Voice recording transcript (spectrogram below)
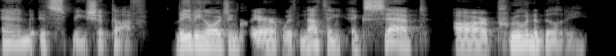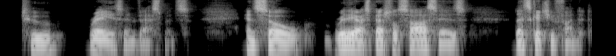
And it's being shipped off, leaving OriginClear with nothing except our proven ability to raise investments. And so really our special sauce is let's get you funded.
